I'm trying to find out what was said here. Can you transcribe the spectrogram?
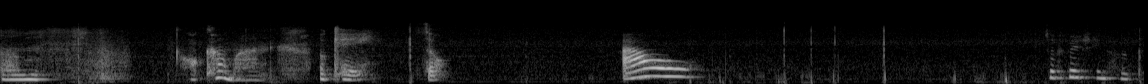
Um, oh, come on. Okay, so. Ow! It's a fishing hook.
